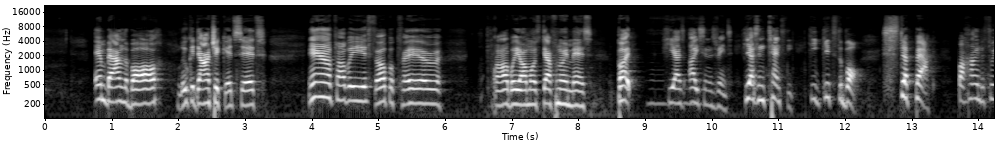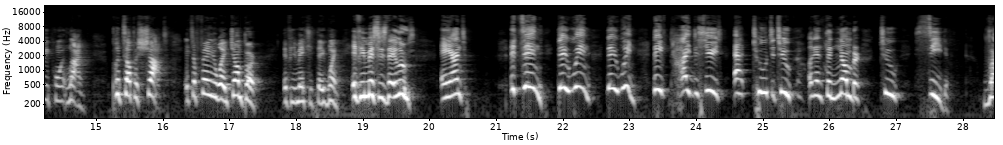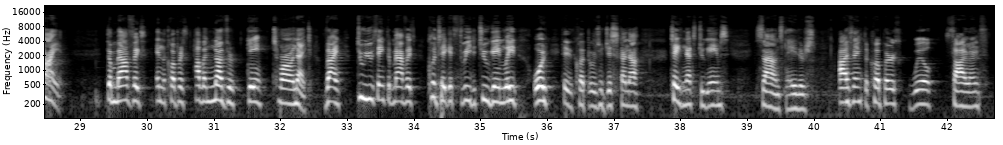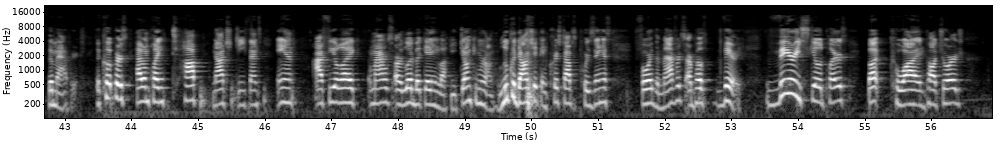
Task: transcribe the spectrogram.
Inbound the ball. Luka Doncic gets it. Yeah, probably throw up a prayer. Probably almost definitely miss. But he has ice in his veins. He has intensity. He gets the ball. Step back behind the three point line. Puts up a shot. It's a fadeaway jumper. If he makes it, they win. If he misses, they lose. And it's in. They win. They win. They've tied the series at 2 to 2 against the number 2 seed. Ryan, the Mavericks and the Clippers have another game tomorrow night. Ryan, do you think the Mavericks could take a 3 to 2 game lead or think the Clippers are just to take the next two games? Silence the haters. I think the Clippers will silence the Mavericks. The Clippers have been playing top notch defense, and I feel like the Mavericks are a little bit getting lucky. Don't get me wrong. Luka Doncic and Kristaps Porzingis for the Mavericks are both very, very skilled players, but Kawhi and Paul George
